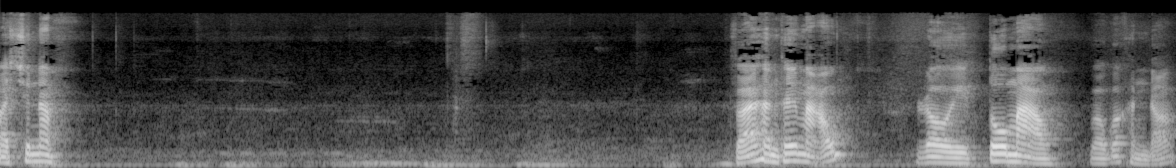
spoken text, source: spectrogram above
Bài số 5 vẽ hình thế mẫu, rồi tô màu vào các hình đó.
